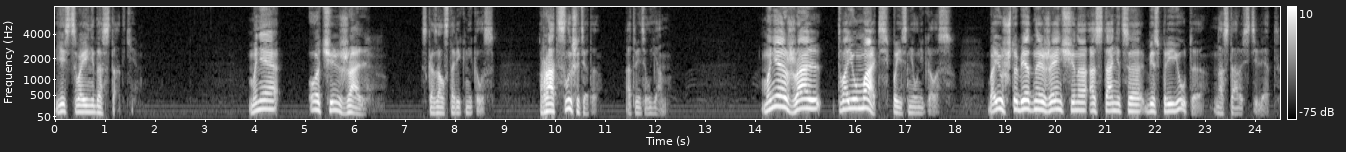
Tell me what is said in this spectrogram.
есть свои недостатки. «Мне очень жаль», — сказал старик Николас. «Рад слышать это», — ответил Ян. «Мне жаль твою мать», — пояснил Николас. «Боюсь, что бедная женщина останется без приюта на старости лет».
